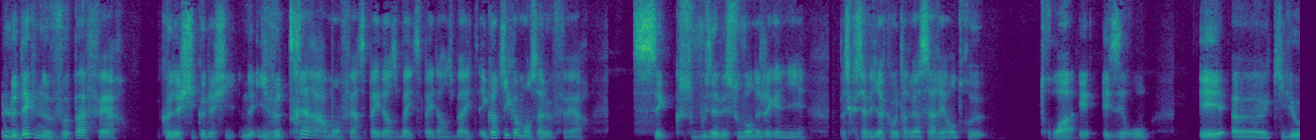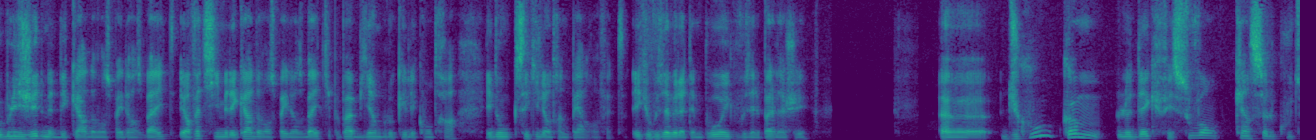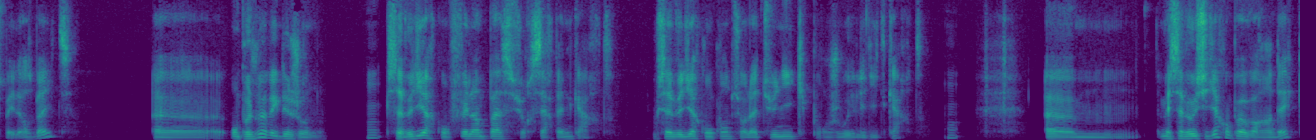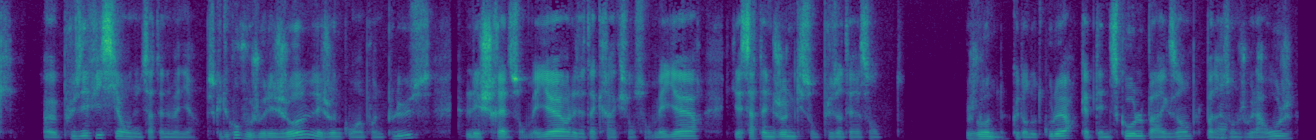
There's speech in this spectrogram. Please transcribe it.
le deck ne veut pas faire Kodashi Kodashi. Ne- Il veut très rarement faire Spider's Bite, Spider's Bite. Et quand il commence à le faire, c'est que vous avez souvent déjà gagné. Parce que ça veut dire que votre adversaire est entre 3 et, et 0 et euh, qu'il est obligé de mettre des cartes devant Spider's Bite. Et en fait, s'il met des cartes devant Spider's Bite, il peut pas bien bloquer les contrats. Et donc, c'est qu'il est en train de perdre, en fait. Et que vous avez la tempo et que vous n'allez pas le lâcher. Euh, du coup, comme le deck fait souvent qu'un seul coup de Spider's Bite, euh, on peut jouer avec des jaunes. Mm. Ça veut dire qu'on fait l'impasse sur certaines cartes, ou ça veut dire qu'on compte sur la tunique pour jouer les dites cartes. Mm. Euh, mais ça veut aussi dire qu'on peut avoir un deck plus efficient d'une certaine manière. Parce que du coup, vous jouez les jaunes, les jaunes qui ont un point de plus, les shreds sont meilleurs, les attaques réactions sont meilleures, il y a certaines jaunes qui sont plus intéressantes jaunes que dans d'autres couleurs, Captain Skull par exemple, pas de raison de jouer la rouge.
